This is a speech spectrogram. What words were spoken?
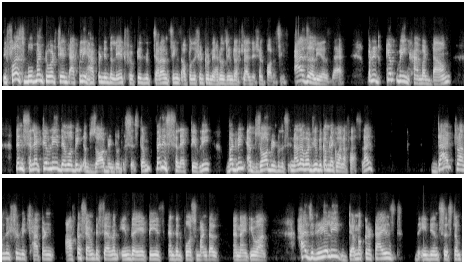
The first movement toward change actually happened in the late 50s with Charan Singh's opposition to Nehru's industrialization policies, as early as that. But it kept being hammered down then selectively they were being absorbed into the system, very selectively, but being absorbed into this. In other words, you become like one of us, right? That transition, which happened after 77 in the 80s and then post Mandal and 91, has really democratized the Indian system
